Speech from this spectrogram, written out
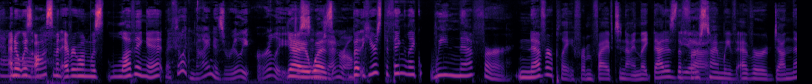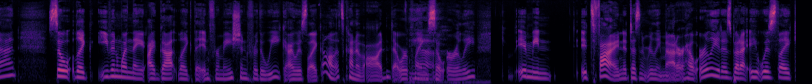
And it was awesome, and everyone was loving it. I feel like nine is really early. Yeah, it in was. General. But here's the thing: like, we never, never play from five to nine. Like, that is the first time we've ever done that. So, like, even when they, I got like the information for the week, I was like, oh, that's kind of odd that we're playing Yeah. so early. I mean, it's fine. It doesn't really matter how early it is, but I, it was like.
